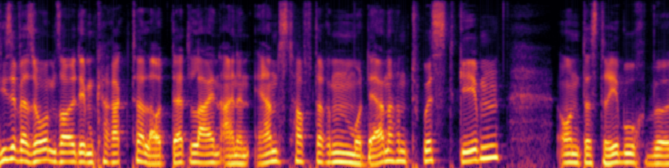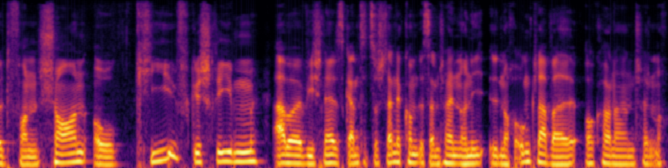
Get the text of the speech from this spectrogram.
Diese Version soll dem Charakter laut Deadline einen ernsthafteren, moderneren Twist geben. Und das Drehbuch wird von Sean O'Keefe geschrieben. Aber wie schnell das Ganze zustande kommt, ist anscheinend noch, nicht, noch unklar, weil O'Connor anscheinend noch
